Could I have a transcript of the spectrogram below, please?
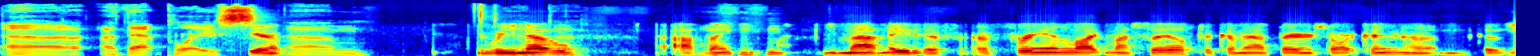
uh, at that place. Yep. Um, Well, you know, I think you might need a, a friend like myself to come out there and start coon hunting because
